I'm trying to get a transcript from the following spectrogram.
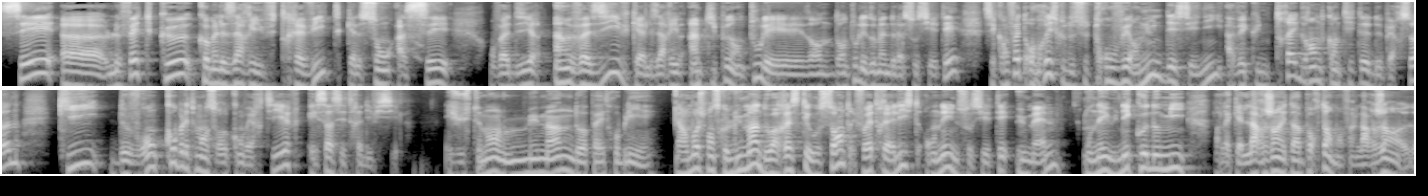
c'est le fait que, comme elles arrivent très vite, qu'elles sont assez on va dire, invasives, qu'elles arrivent un petit peu dans tous les, dans, tous les domaines de la société, c'est qu'en fait, on risque de se trouver en une décennie avec une très grande quantité de personnes qui devront complètement se reconvertir, et ça, c'est très difficile. Et justement, l'humain ne doit pas être oublié. Alors moi, je pense que l'humain doit rester au centre. Il faut être réaliste. On est une société humaine. On est une économie dans laquelle l'argent est important. Mais enfin, l'argent, euh,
